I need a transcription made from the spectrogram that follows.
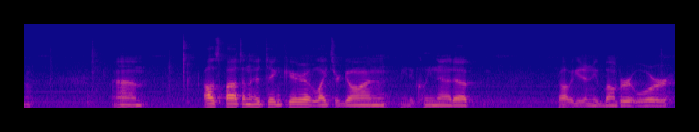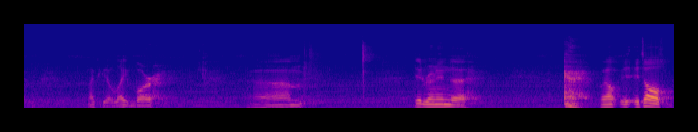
Huh. Um, all the spots on the hood taken care of, lights are gone, need to clean that up. Probably get a new bumper or I'd like to get a light bar. Um, did run into, well, it, it's all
